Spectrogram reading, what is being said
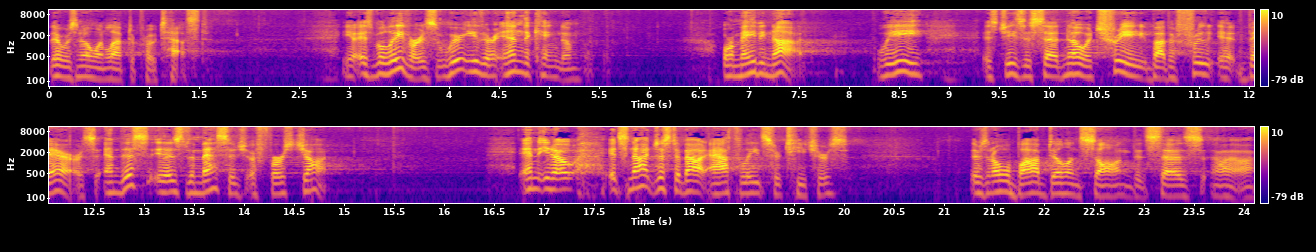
there was no one left to protest. You know, as believers, we're either in the kingdom or maybe not. We as Jesus said, know a tree by the fruit it bears. And this is the message of First John. And, you know, it's not just about athletes or teachers. There's an old Bob Dylan song that says, uh,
